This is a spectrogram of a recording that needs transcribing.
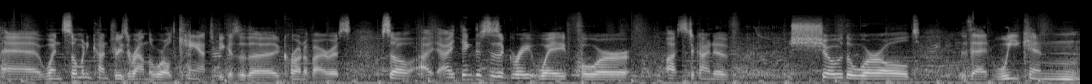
uh, when so many countries around the world can't because of the coronavirus. So I, I think this is a great way for us to kind of show the world that we can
